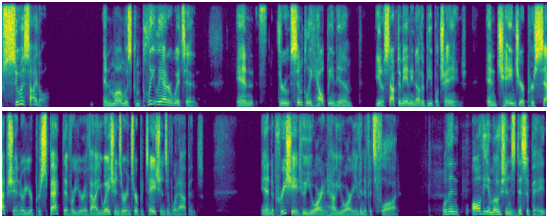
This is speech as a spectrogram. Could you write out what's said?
suicidal and mom was completely at her wits' end. And th- through simply helping him, you know, stop demanding other people change and change your perception or your perspective or your evaluations or interpretations of what happens and appreciate who you are and how you are, even if it's flawed, well, then all the emotions dissipate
